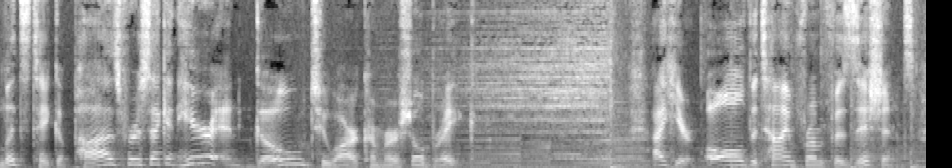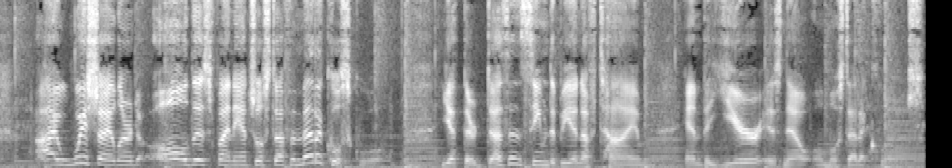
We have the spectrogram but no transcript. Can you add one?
let's take a pause for a second here and go to our commercial break I hear all the time from physicians. I wish I learned all this financial stuff in medical school. Yet there doesn't seem to be enough time, and the year is now almost at a close.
